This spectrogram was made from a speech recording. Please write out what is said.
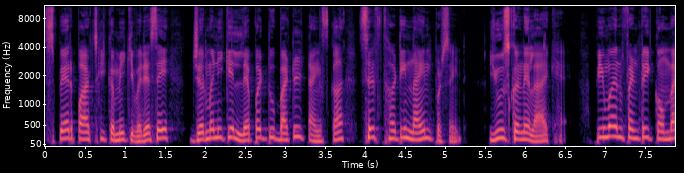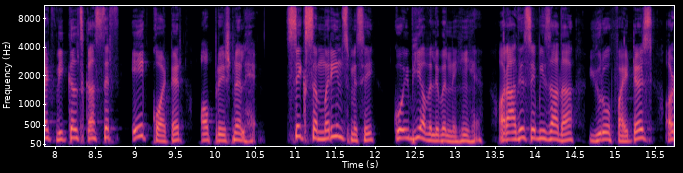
स्पेयर पार्ट्स की कमी की वजह से जर्मनी के लेपर्ड टू बैटल टैंक्स का सिर्फ़ 39 परसेंट यूज़ करने लायक है। पीमा इन्फेंट्री कॉम्बैट व्हीकल्स का सिर्फ़ एक क्वार्टर ऑपरेशनल है। सिक्स सबमरीन्स में से कोई भी अवेलेबल नहीं है और आधे से भी ज़्यादा यूरो फाइटर्स और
